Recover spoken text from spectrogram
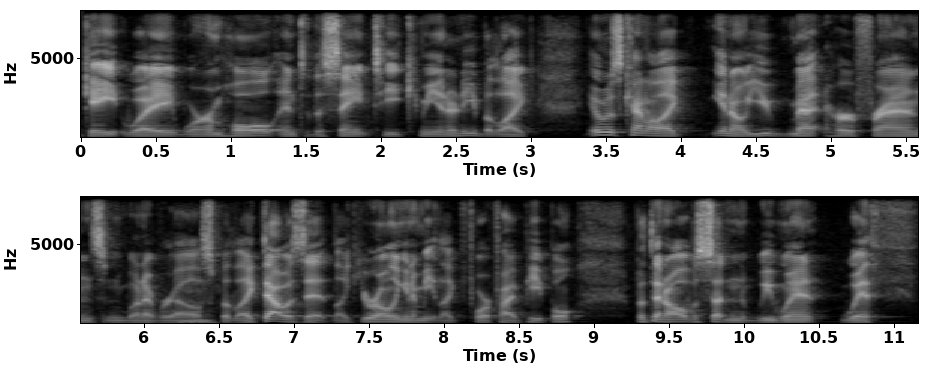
gateway wormhole into the Saint T community, but like it was kind of like you know you met her friends and whatever else, but like that was it. Like you're only gonna meet like four or five people, but then all of a sudden we went with.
